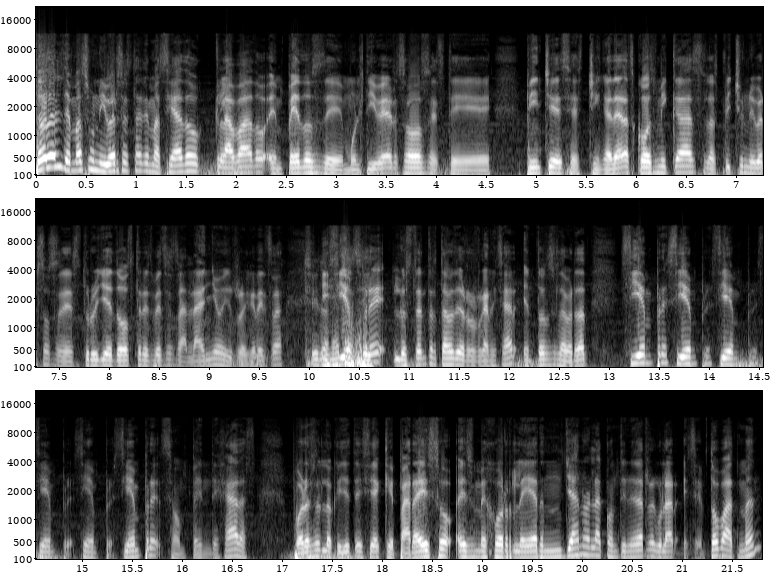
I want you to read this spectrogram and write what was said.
todo el demás universo está demasiado clavado en pedos de multiversos, este, pinches es, chingaderas cósmicas. Los pinches universos se destruye dos, tres veces al año y regresa. Sí, y neta, siempre lo están tratando de reorganizar. Entonces, la verdad, siempre, siempre, siempre, siempre, siempre, siempre son pendejadas. Por eso es lo que yo te decía que para eso es mejor leer ya no la continuidad regular, excepto Batman,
